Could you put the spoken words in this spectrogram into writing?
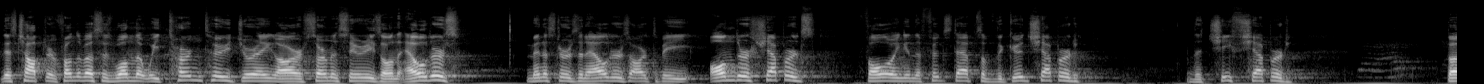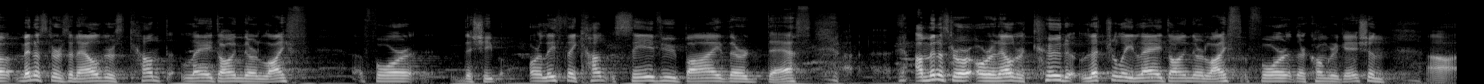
This chapter in front of us is one that we turn to during our sermon series on elders. Ministers and elders are to be under shepherds, following in the footsteps of the good shepherd, the chief shepherd. But ministers and elders can't lay down their life for the sheep, or at least they can't save you by their death. A minister or an elder could literally lay down their life for their congregation. Uh,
